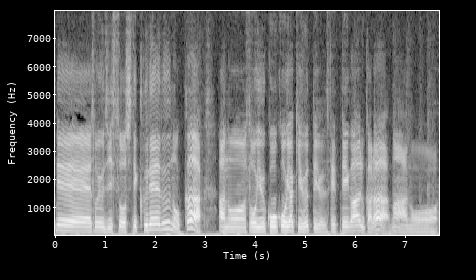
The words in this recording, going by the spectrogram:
で、そういう実装してくれるのか、あの、そういう高校野球っていう設定があるから、まあ、あの、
